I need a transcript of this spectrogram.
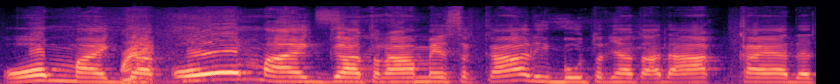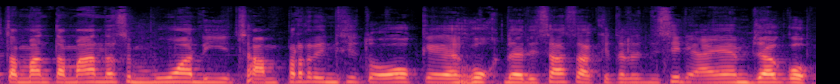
Oh my god. Oh my god. Rame sekali Bung. Ternyata ada Akai, ada teman-temannya semua dicamperin di situ. Oke, hook dari Sasa. Kita lihat di sini ayam jago.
